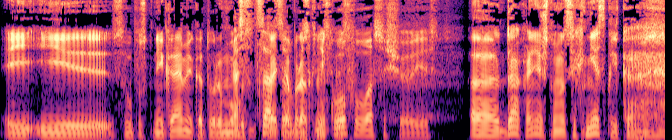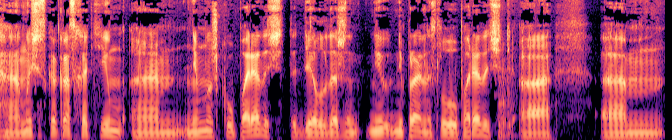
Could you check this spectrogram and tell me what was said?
И, и с выпускниками, которые могут Ассоциация дать обратную выпускников связь. у вас еще есть? Э, да, конечно, у нас их несколько. Uh-huh. Мы сейчас как раз хотим э, немножко упорядочить это дело, даже неправильное слово упорядочить, а эм,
